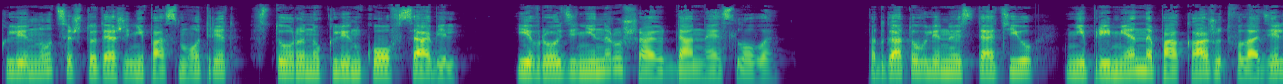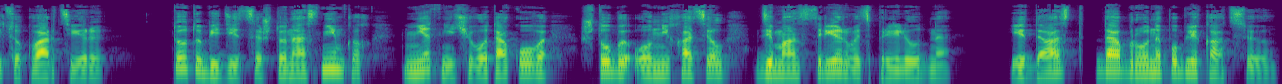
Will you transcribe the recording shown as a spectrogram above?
клянутся, что даже не посмотрят в сторону клинков сабель и вроде не нарушают данное слово. Подготовленную статью непременно покажут владельцу квартиры. Тот убедится, что на снимках нет ничего такого, чтобы он не хотел демонстрировать прилюдно и даст добро на публикацию.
